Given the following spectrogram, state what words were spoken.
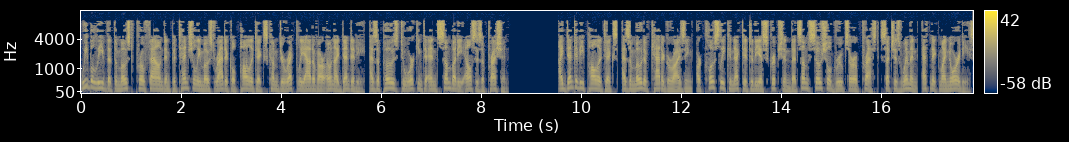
We believe that the most profound and potentially most radical politics come directly out of our own identity, as opposed to working to end somebody else's oppression. Identity politics, as a mode of categorizing, are closely connected to the ascription that some social groups are oppressed such as women, ethnic minorities,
